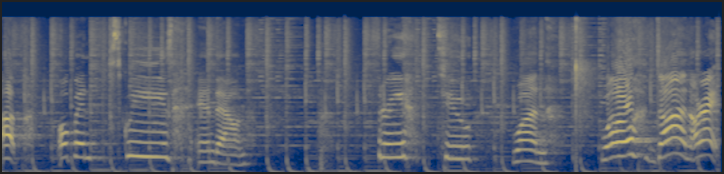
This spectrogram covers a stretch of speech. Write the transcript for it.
Up, open, squeeze, and down. Three, two, one. Well done. All right,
